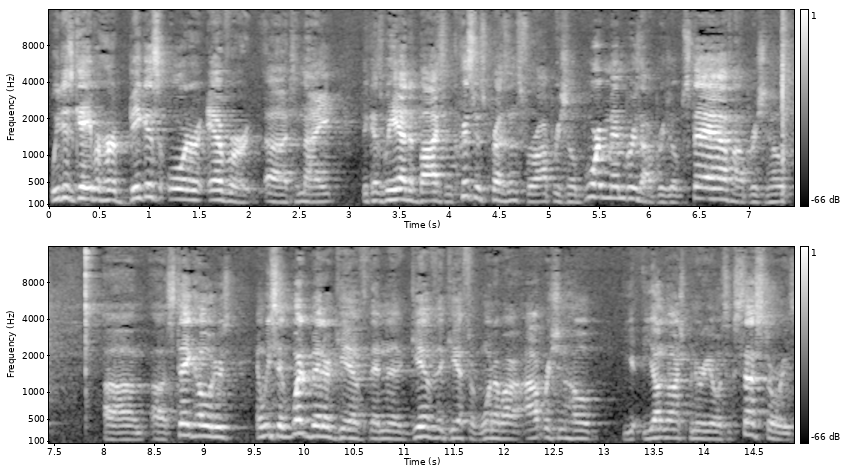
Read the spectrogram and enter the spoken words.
We just gave her her biggest order ever tonight because we had to buy some Christmas presents for Operational Board members, operational staff, operational Hope um, uh, stakeholders, and we said, what better gift than to give the gift of one of our Operation Hope Young Entrepreneurial Success Stories.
